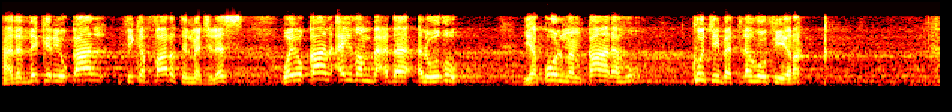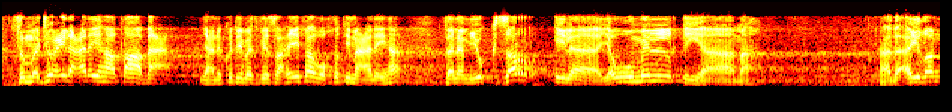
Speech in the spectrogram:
هذا الذكر يقال في كفارة المجلس ويقال أيضا بعد الوضوء. يقول من قاله كتبت له في رق. ثم جعل عليها طابع. يعني كتبت في صحيفة وختم عليها فلم يكسر إلى يوم القيامة. هذا أيضا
